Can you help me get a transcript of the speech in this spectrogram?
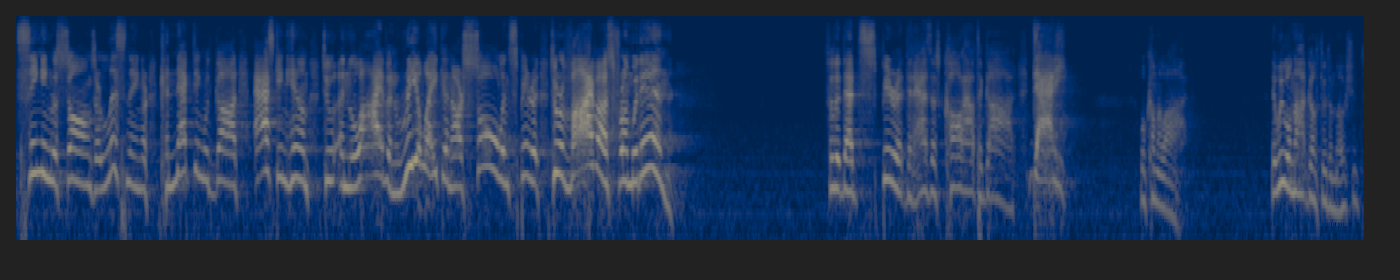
singing the songs or listening or connecting with God, asking Him to enliven, reawaken our soul and spirit, to revive us from within. So that that spirit that has us call out to God, Daddy, will come alive that we will not go through the motions.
